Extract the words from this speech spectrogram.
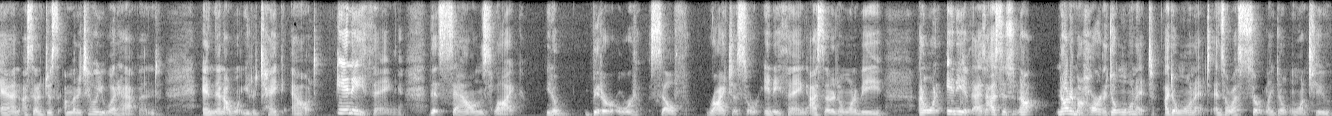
And I said, I'm just I'm going to tell you what happened, and then I want you to take out anything that sounds like you know bitter or self righteous or anything. I said, I don't want to be. I don't want any of that. I said, it's not not in my heart. I don't want it. I don't want it. And so I certainly don't want to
